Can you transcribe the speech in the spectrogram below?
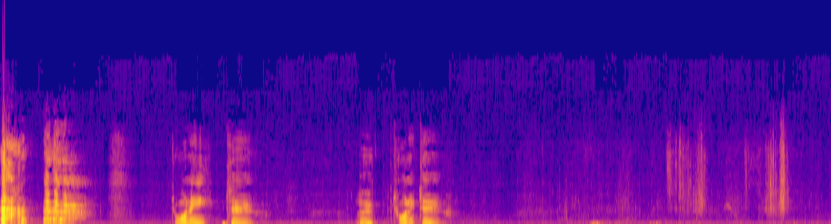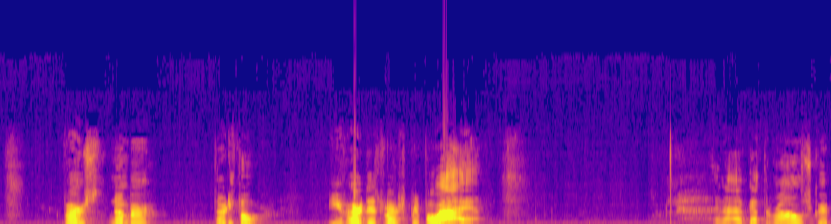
22. Luke 22. Verse number 34. You've heard this verse before, I have. And I've got the wrong script.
